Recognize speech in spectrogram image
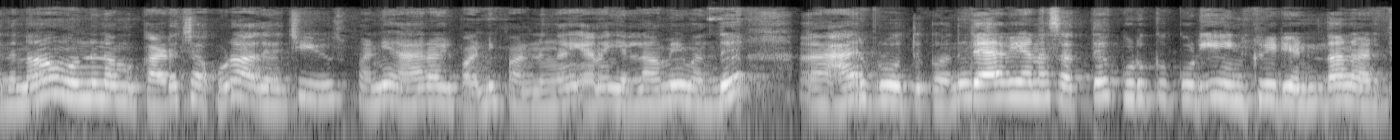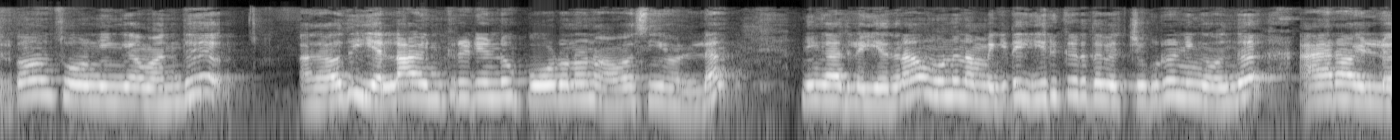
எதனா ஒன்று நமக்கு கிடைச்சா கூட அதை வச்சு யூஸ் பண்ணி ஏர் ஆயில் பண்ணி பண்ணுங்க. ஏன்னா எல்லாமே வந்து ஏர் க்ரோத்துக்கு வந்து தேவையான சத்தை கொடுக்கக்கூடிய இன்க்ரீடியன்ட் தான் நான் எடுத்திருக்கோம் ஸோ நீங்கள் வந்து அதாவது எல்லா இன்க்ரீடியண்ட்டும் போடணும்னு அவசியம் இல்லை. நீங்கள் அதில் எதனா ஒன்று நம்மக்கிட்ட இருக்கிறத வச்சு கூட நீங்கள் வந்து ஏர் ஆயில்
